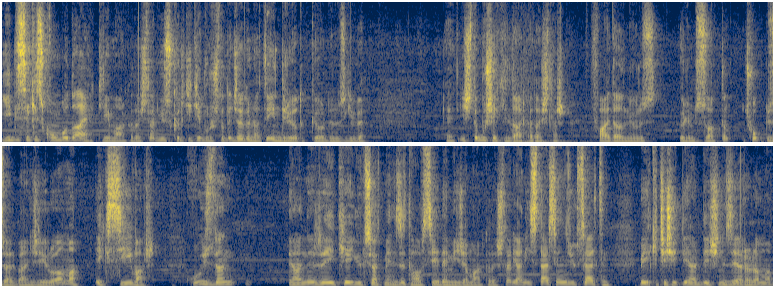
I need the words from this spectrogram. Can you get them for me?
7-8 combo daha ekleyeyim arkadaşlar. 142 vuruşta da Juggernaut'ı indiriyorduk gördüğünüz gibi. Evet işte bu şekilde arkadaşlar faydalanıyoruz ölümsüz haktan. Çok güzel bence hero ama eksiği var. O yüzden yani R2'ye yükseltmenizi tavsiye edemeyeceğim arkadaşlar. Yani isterseniz yükseltin. Belki çeşitli yerde işinize yarar ama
